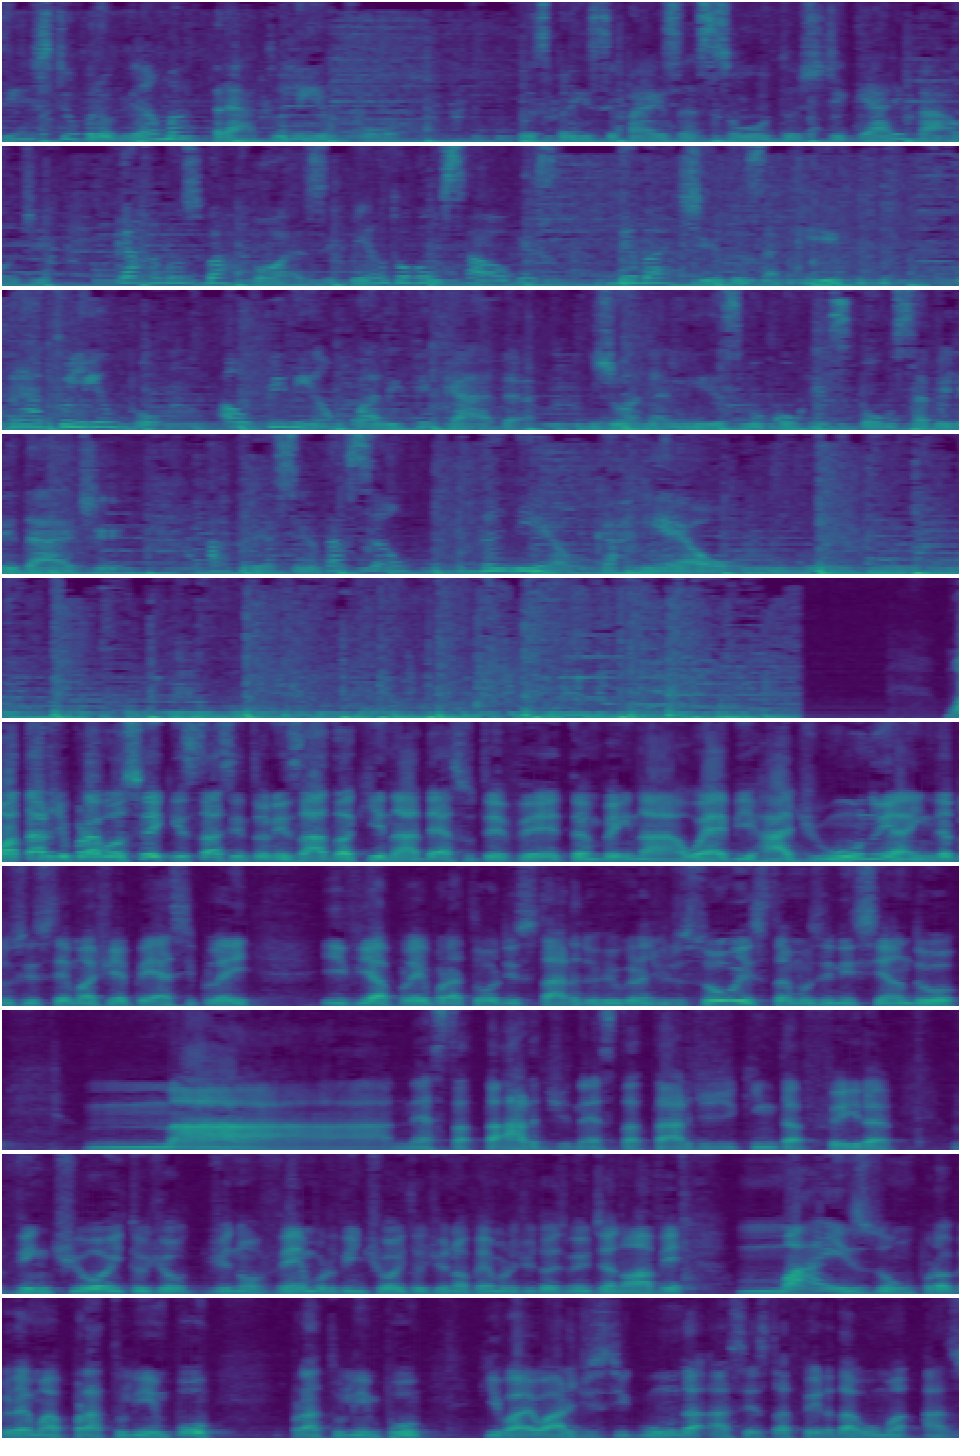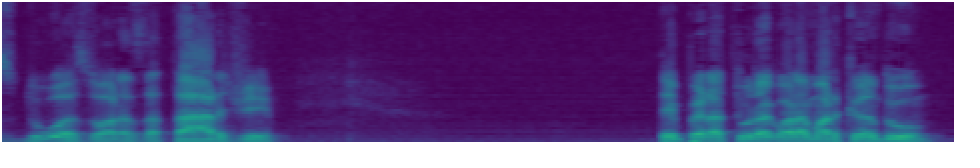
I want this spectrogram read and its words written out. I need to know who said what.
Speaker 1: assiste o programa Prato Limpo. Os principais assuntos de Garibaldi, Carlos Barbosa e Bento Gonçalves, debatidos aqui. Prato Limpo, a opinião qualificada. Jornalismo com responsabilidade. Apresentação: Daniel Carniel.
Speaker 2: Boa tarde para você que está sintonizado aqui na Adesso TV, também na web Rádio Uno e ainda do sistema GPS Play e Via Play para todo o estado do Rio Grande do Sul. Estamos iniciando na nesta tarde, nesta tarde de quinta-feira, 28 de, de novembro, 28 de novembro de 2019, mais um programa Prato Limpo. Prato Limpo que vai ao ar de segunda a sexta-feira, da uma às duas horas da tarde. Temperatura agora marcando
